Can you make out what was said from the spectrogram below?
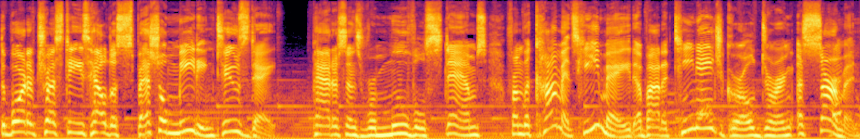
The Board of Trustees held a special meeting Tuesday. Patterson's removal stems from the comments he made about a teenage girl during a sermon.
